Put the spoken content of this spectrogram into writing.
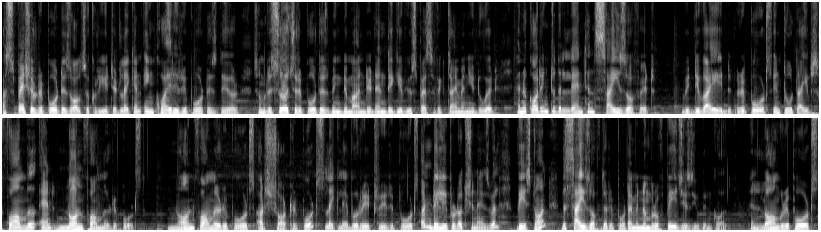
a special report is also created like an inquiry report is there. Some research report is being demanded and they give you specific time and you do it. And according to the length and size of it we divide reports in two types formal and non-formal reports Non-formal reports are short reports like laboratory reports and daily production as well based on the size of the report. I mean number of pages you can call and long reports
